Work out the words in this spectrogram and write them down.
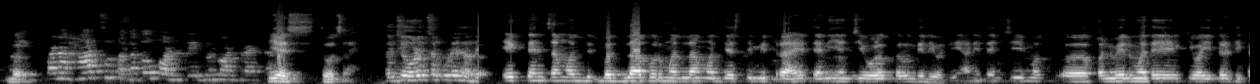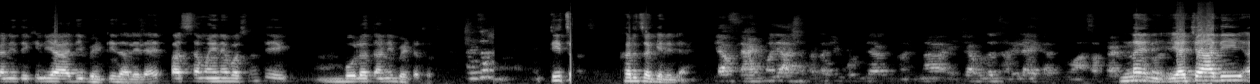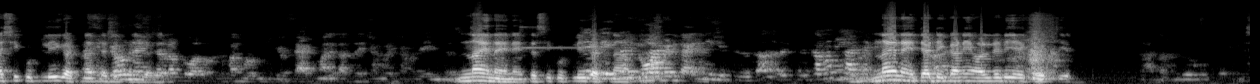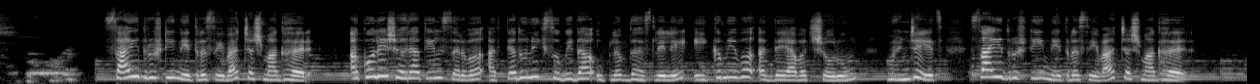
बरोबर. पण हाच होता का तो लेबर कॉन्ट्रॅक्ट येस तोच आहे त्यांची ओळख सर कुठे झाली? एक त्यांचा मध्य बदलापूर मधला मध्यस्थी मित्र आहे त्यांनी यांची ओळख करून दिली होती. आणि त्यांची मग अ, पनवेलमध्ये किंवा इतर ठिकाणी देखील या आधी भेटी झालेल्या आहेत. पाच सहा महिन्यापासून ते बोलत आणि भेटत होते. तीच खर्च केलेला आहे. त्या फ्लॅटमध्ये अशा प्रकारची कोणत्या घटना याच्या अगोदर झालेल्या आहे का? किंवा असा फ्लॅट नाही नाही. याच्या आधी अशी कुठलीही घटना झाली. नाही. फ्लॅट मालकाचा याच्यामुळे याच्यामध्ये interest. नाही नाही नाही. तशी कुठलीही घटना. नाही. नाही त्या ठिकाणी ऑलरेडी एक व्यक्ती साई दृष्टी नेत्रसेवा चष्माघर अकोले शहरातील सर्व अत्याधुनिक सुविधा उपलब्ध असलेले एकमेव अद्ययावत शोरूम म्हणजेच साई दृष्टी नेत्रसेवा चष्माघर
